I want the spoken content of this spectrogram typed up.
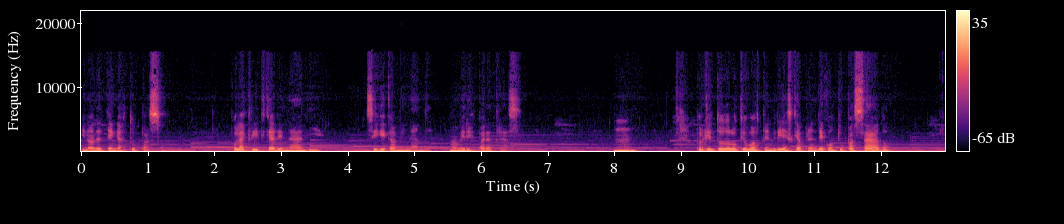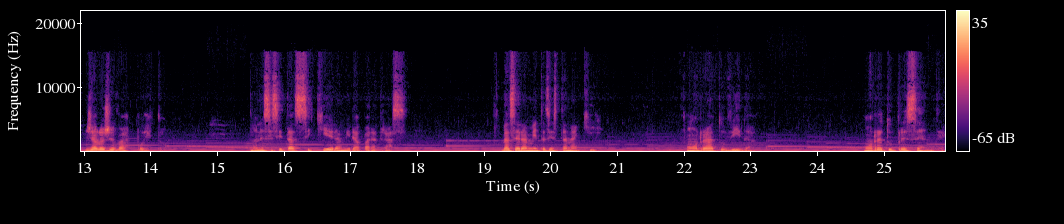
y no detengas tu paso. Por la crítica de nadie, sigue caminando, no mires para atrás. ¿Mm? Porque todo lo que vos tendrías que aprender con tu pasado, ya lo llevas puesto. No necesitas siquiera mirar para atrás. Las herramientas están aquí honra tu vida, honra tu presente.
